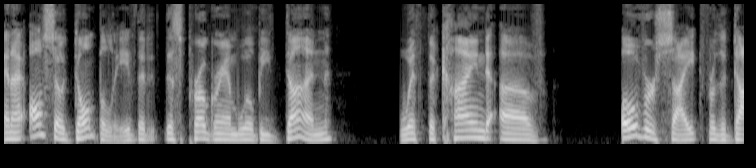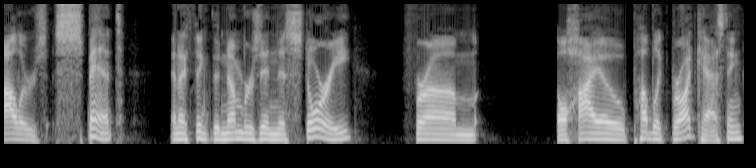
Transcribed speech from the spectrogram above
And I also don't believe that this program will be done with the kind of oversight for the dollars spent. And I think the numbers in this story from Ohio Public Broadcasting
